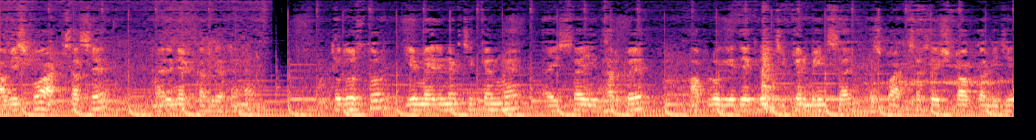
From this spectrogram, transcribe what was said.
अब इसको अच्छा से मैरिनेट कर लेते हैं। तो दोस्तों, ये मैरिनेट चिकन में, ऐसा इधर पे, आप लोग ये देख रहे हैं चिकन मीन्स है, इसको अच्छा से स्टॉक कर लीजिए।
